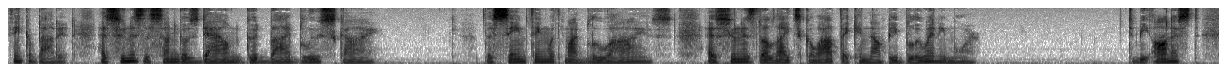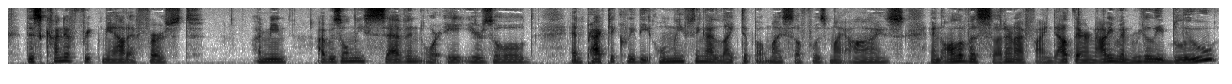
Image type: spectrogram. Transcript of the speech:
Think about it. As soon as the sun goes down, goodbye blue sky. The same thing with my blue eyes. As soon as the lights go out, they cannot be blue anymore. To be honest, this kind of freaked me out at first. I mean, I was only seven or eight years old, and practically the only thing I liked about myself was my eyes, and all of a sudden I find out they're not even really blue?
